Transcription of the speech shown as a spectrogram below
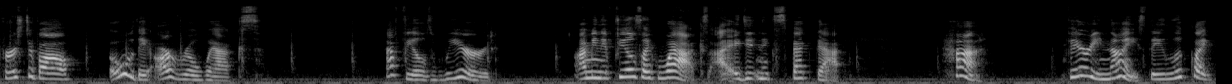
First of all, oh, they are real wax. That feels weird. I mean, it feels like wax. I didn't expect that. Huh. Very nice. They look like,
